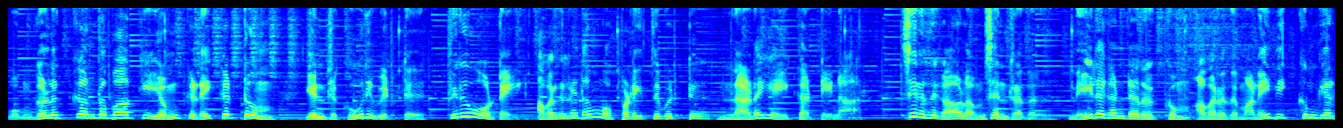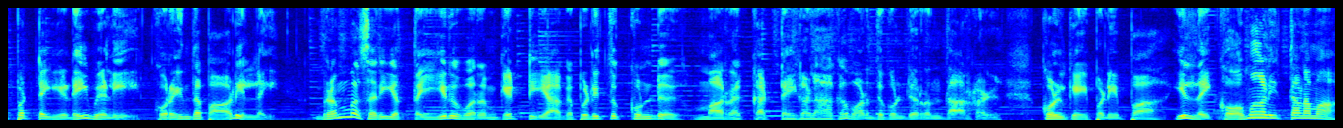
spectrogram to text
உங்களுக்கு அந்த பாக்கியம் கிடைக்கட்டும் என்று கூறிவிட்டு திருவோட்டை அவர்களிடம் ஒப்படைத்துவிட்டு நடையை கட்டினார். சிறிது காலம் சென்றது. நீலகண்டருக்கும் அவரது மனைவிக்கும் ஏற்பட்ட இடைவெளி குறைந்த பாடில்லை. பிரம்மசரியத்தை இருவரும் கெட்டியாக பிடித்துக்கொண்டு மரக்கட்டைகளாக வாழ்ந்து கொண்டிருந்தார்கள். கொள்கை படிப்பா இல்லை கோமாளித்தனமா?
